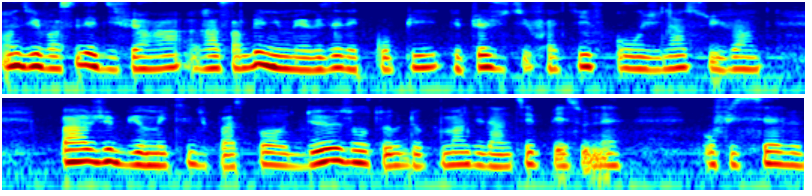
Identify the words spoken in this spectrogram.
On dit voici les différents, rassembler et numériser les copies de pièces justificatives originales suivantes. Page biométrique du passeport, deux autres documents d'identité personnelle officiels,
